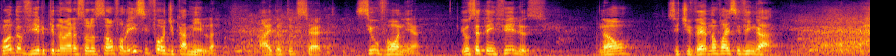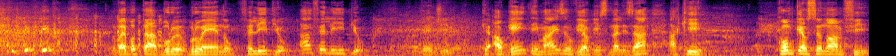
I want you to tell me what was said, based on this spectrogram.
Quando viram que não era solução, falou, e se for de Camila? Aí deu tudo certo. Silvônia. E você tem filhos? Não? Se tiver, não vai se vingar. Não vai botar Bru Brueno, Felípio. Ah, Felípio. Entendi. Alguém tem mais? Eu vi alguém sinalizar. Aqui. Como que é o seu nome, filho?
